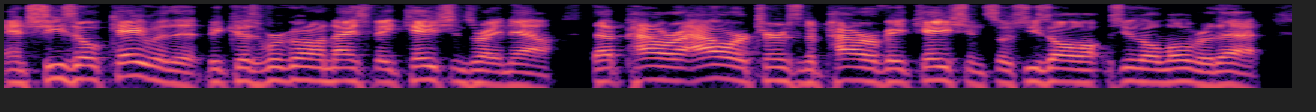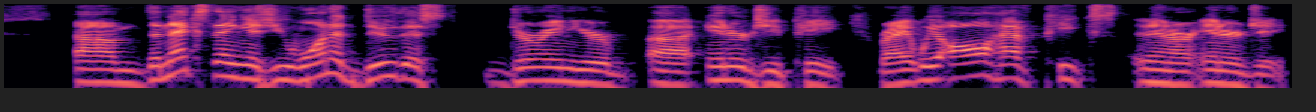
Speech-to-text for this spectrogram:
and she's okay with it because we're going on nice vacations right now. That power hour turns into power vacation, so she's all she's all over that. Um, the next thing is you want to do this during your uh, energy peak, right? We all have peaks in our energy.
